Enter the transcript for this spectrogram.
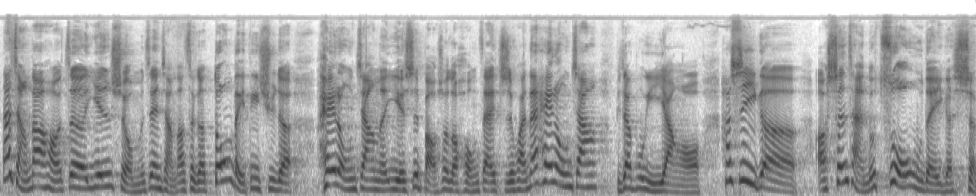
那讲到哈。这淹水，我们之前讲到这个东北地区的黑龙江呢，也是饱受的洪灾之患。但黑龙江比较不一样哦，它是一个呃生产很多作物的一个省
